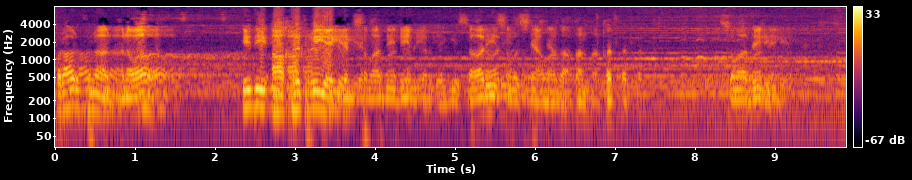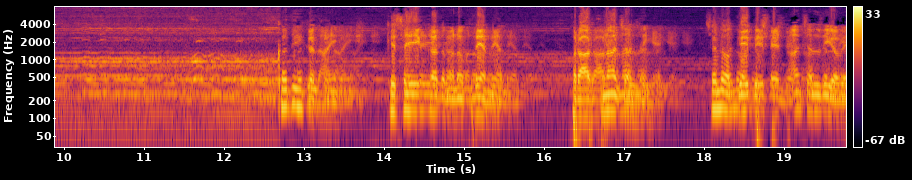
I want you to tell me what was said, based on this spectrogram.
ਪ੍ਰਾਰਥਨਾ ਧੰਨਵਾਦ ਇਹਦੀ ਆਖਰਤ ਕੀ ਹੈ ਕਿ ਸਮਾਧੀ ਲੀਨ ਕਰ ਦੇਗੀ। ਸਾਰੀ ਸਮੱਸਿਆਵਾਂ ਦਾ ਅੰਤ ਸਮਾਧੀ ਲੀਨ। ਕਦੀ ਕਦਾਈ ਕਿਸੇ ਇੱਕ ਕਦ ਮਨੁੱਖ ਦੇ ਅੰਦਰ ਪ੍ਰਾਰਥਨਾ ਚੱਲਦੀ ਹੈ। ਚਲੋ ਅੱਗੇ ਪਿੱਛੇ ਨਾ ਚੱਲਦੀ ਹੋਵੇ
